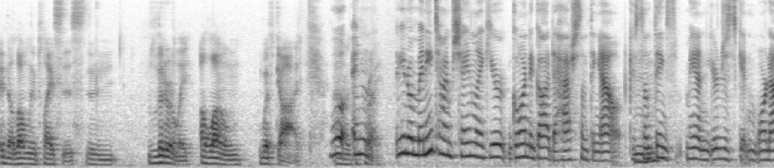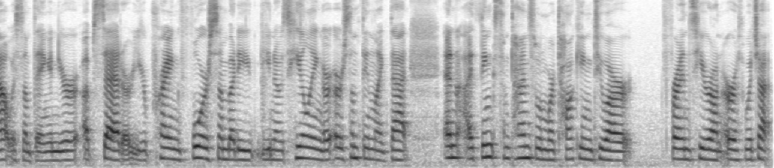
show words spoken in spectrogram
in the lonely places, and literally alone with God. Well, uh, and pray. you know, many times, Shane, like you're going to God to hash something out because Mm-hmm. some things, man, you're just getting worn out with something and you're upset or you're praying for somebody, you know's healing or, or something like that. And I think sometimes when we're talking to our friends here on earth, which I,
